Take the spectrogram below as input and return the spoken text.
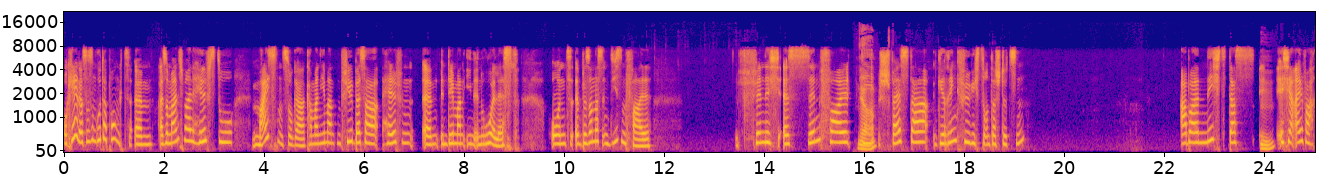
Okay, das ist ein guter Punkt. Ähm, also manchmal hilfst du, meistens sogar kann man jemandem viel besser helfen, ähm, indem man ihn in Ruhe lässt. Und äh, besonders in diesem Fall finde ich es sinnvoll, Ja. die Schwester geringfügig zu unterstützen. Aber nicht, dass Mhm. ich ihr einfach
